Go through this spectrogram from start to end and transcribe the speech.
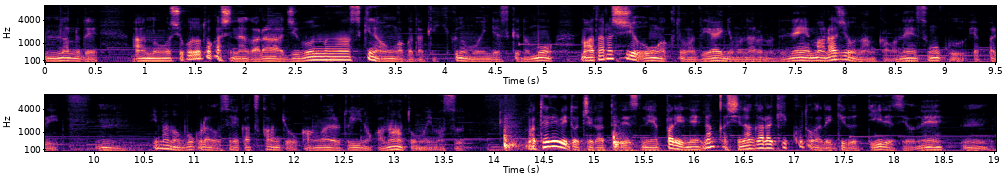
なのであの仕事とかしながら自分が好きな音楽だけ聴くのもいいんですけども、まあ、新しい音楽との出会いにもなるのでね、まあ、ラジオなんかはねすごくやっぱり、うん、今の僕らの生活環境を考えるといいのかなと思います。まあ、テレビと違ってですねやっぱりねなんかしながら聞くことができるっていいですよね。うん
